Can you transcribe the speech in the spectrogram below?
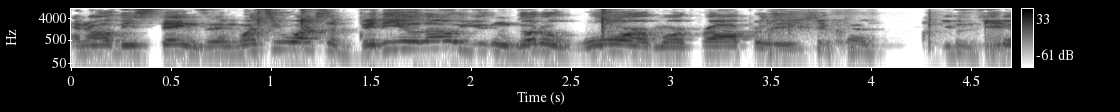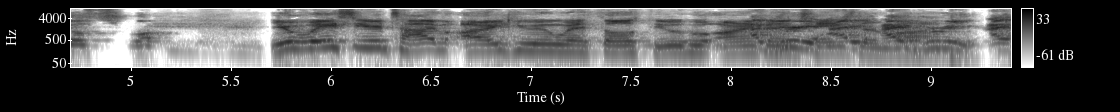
and all these things. And once you watch the video, though, you can go to war more properly because you feel strong. You're wasting your time arguing with those people who aren't going to change I, their I mind. I agree. I,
